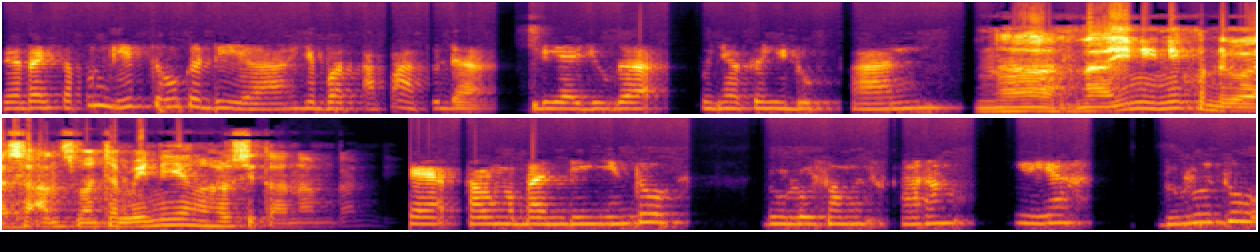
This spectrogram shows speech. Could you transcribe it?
Dan Raisa pun gitu ke dia, ya buat apa? Sudah dia juga punya kehidupan. Nah, nah ini nih pendewasaan semacam ini yang harus ditanamkan. Kayak kalau ngebandingin tuh dulu sama sekarang, iya dulu tuh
